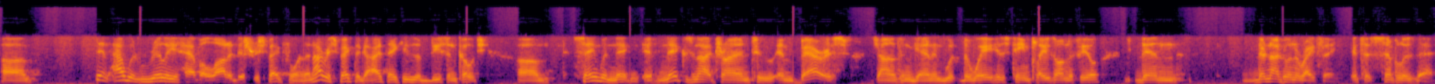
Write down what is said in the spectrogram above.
um, then I would really have a lot of disrespect for him. And I respect the guy. I think he's a decent coach. Um, same with Nick. If Nick's not trying to embarrass Jonathan Gannon with the way his team plays on the field, then they're not doing the right thing. It's as simple as that.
